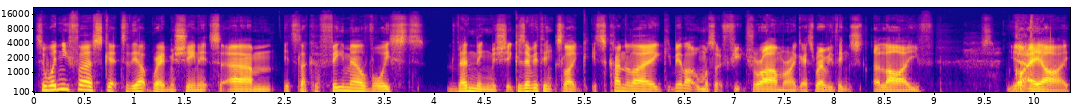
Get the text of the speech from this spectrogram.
so when you first get to the upgrade machine, it's um it's like a female voiced vending machine because everything's like it's kind of like a bit like almost like Futurama, I guess, where everything's alive, got Yeah. AI,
